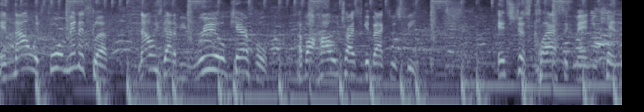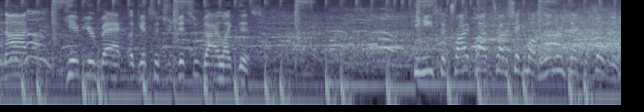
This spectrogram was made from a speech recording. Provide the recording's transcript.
And now with four minutes left, now he's got to be real careful about how he tries to get back to his feet. It's just classic, man. You cannot give your back against a jiu-jitsu guy like this. He needs to tripod, try to shake him up. He's under his neck to choke him.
